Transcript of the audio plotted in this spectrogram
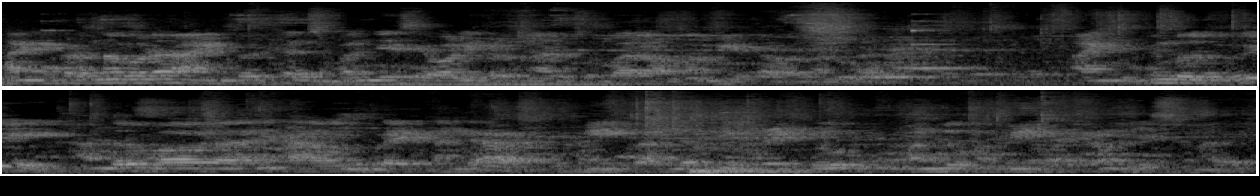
ఆయన ఎక్కడున్నా కూడా ఆయనతో కలిసి పనిచేసే వాళ్ళు ఇక్కడ ఉన్నారు సుబ్బారావు మిగతా వాళ్ళంతా ఆయన పుట్టినరోజుకి అందరూ బాగుండాలని తన వంతు ప్రయత్నంగా మీకు అందరికీ బ్రెడ్ మందు పంపిణీ కార్యక్రమం చేస్తున్నారు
